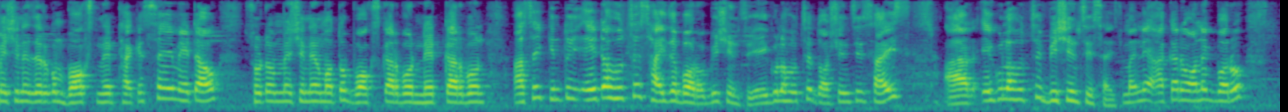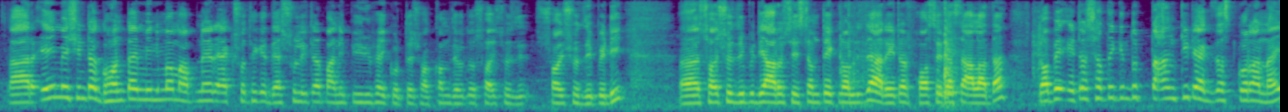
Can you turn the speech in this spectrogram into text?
মেশিনে যেরকম বক্স নেট থাকে সেম এটাও ছোট মেশিনের মতো বক্স কার্বন নেট কার্বন আছে। কিন্তু এটা হচ্ছে সাইজে বড়, বিশ ইঞ্চি। এইগুলো হচ্ছে দশ ইঞ্চি সাইজ আর এগুলো হচ্ছে বিশ ইঞ্চি সাইজ মানে আকারে অনেক বড়। আর এই মেশিনটা ঘন্টায় মিনিমাম আপনার একশো থেকে দেড়শো লিটার পানি পিউরিফাই করতে সক্ষম, যেহেতু ছয়শো ছয়শো জিপিডি। ছয়শো জিপিডি আরও সিস্টেম টেকনোলজি আর এটার ফসেট আছে আলাদা। তবে এটার সাথে কিন্তু টাঙ্কিটা অ্যাডজাস্ট করা নাই।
